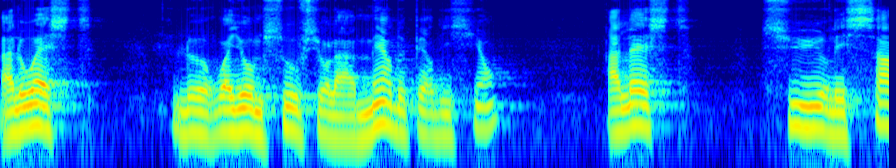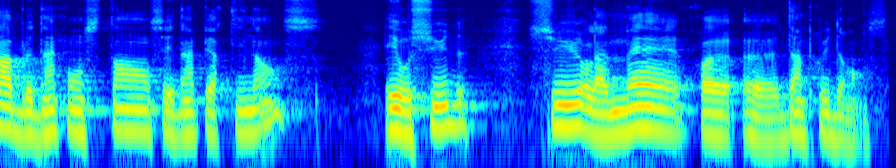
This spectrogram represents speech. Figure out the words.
À l'ouest, le royaume s'ouvre sur la mer de perdition, à l'est sur les sables d'inconstance et d'impertinence, et au sud sur la mer euh, euh, d'imprudence.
